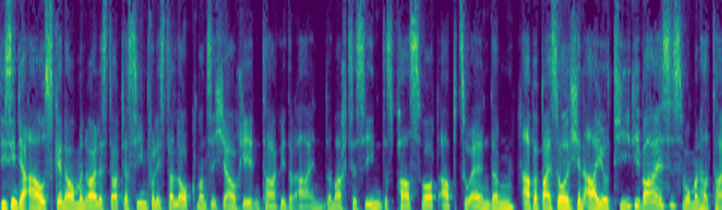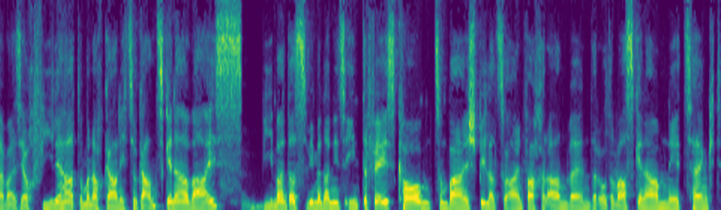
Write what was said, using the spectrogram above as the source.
die sind ja ausgenommen, weil es dort ja sinnvoll ist, da loggt man sich ja auch jeden Tag wieder ein. Da macht es ja Sinn, das Passwort abzuändern. Aber bei solchen IoT-Devices, wo man halt teilweise auch viele hat und man auch gar nicht so ganz genau weiß, wie man das, wie man dann ins Interface kommt, zum Beispiel als so einfacher Anwender oder was genau am Netz hängt,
